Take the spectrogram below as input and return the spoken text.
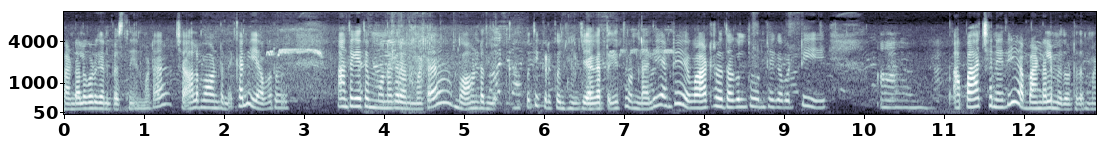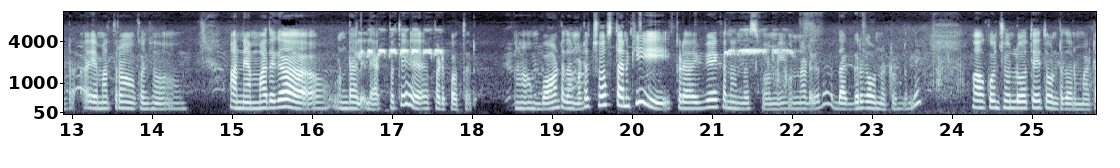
బండలు కూడా కనిపిస్తున్నాయి అనమాట చాలా బాగుంటుంది. కానీ ఎవరు అంతకైతే మునగరు అనమాట బాగుంటుంది. కాకపోతే ఇక్కడ కొంచెం జాగ్రత్తగా అయితే ఉండాలి. అంటే వాటర్ తగులుతూ ఉంటాయి కాబట్టి ఆ, పాచ్ అనేది ఆ బండల మీద ఉంటుంది అనమాట ఏమాత్రం కొంచెం ఆ నెమ్మదిగా ఉండాలి లేకపోతే పడిపోతారు. బాగుంటుంది అనమాట చూస్తానికి ఇక్కడ వివేకానంద స్వామి ఉన్నాడు కదా దగ్గరగా ఉన్నట్టు ఉంటుంది. కొంచెం లోతైతే ఉంటుంది అనమాట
